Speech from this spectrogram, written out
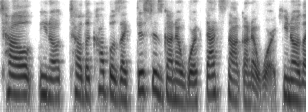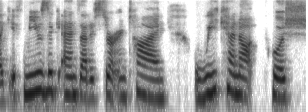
tell you know tell the couples like this is going to work that's not going to work you know like if music ends at a certain time we cannot push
